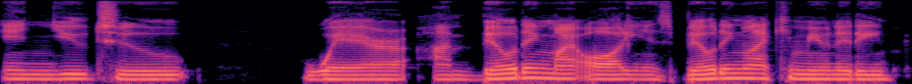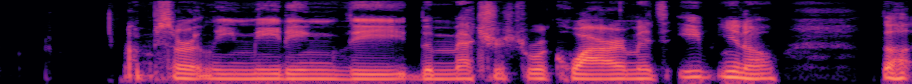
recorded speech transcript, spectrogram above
in YouTube where I'm building my audience, building my community. I'm certainly meeting the the metrics requirements. You know, the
